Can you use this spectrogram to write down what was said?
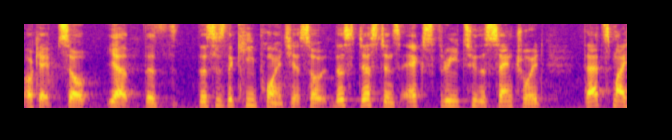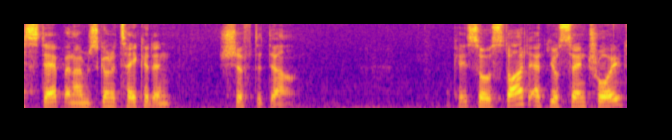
Okay, so yeah, this, this is the key point here. So this distance, x3 to the centroid, that's my step, and I'm just going to take it and shift it down. Okay, so start at your centroid,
